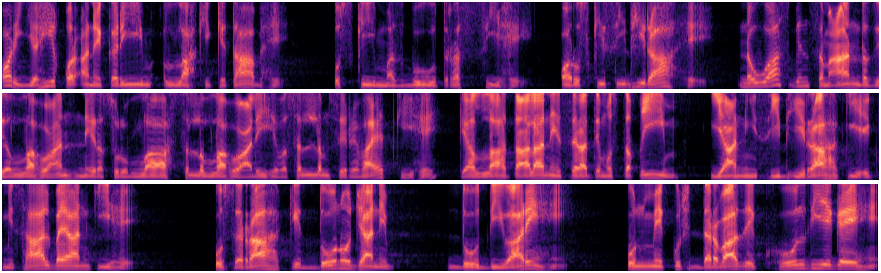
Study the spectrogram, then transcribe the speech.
اور یہی قرآن کریم اللہ کی کتاب ہے، اس کی مضبوط رسی ہے اور اس کی سیدھی راہ ہے۔ نواس بن سمان رضی اللہ عنہ نے رسول اللہ صلی اللہ علیہ وسلم سے روایت کی ہے کہ اللہ تعالیٰ نے سرات مستقیم یعنی سیدھی راہ کی ایک مثال بیان کی ہے۔ اس راہ کے دونوں جانب دو دیواریں ہیں، ان میں کچھ دروازے کھول دیے گئے ہیں،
